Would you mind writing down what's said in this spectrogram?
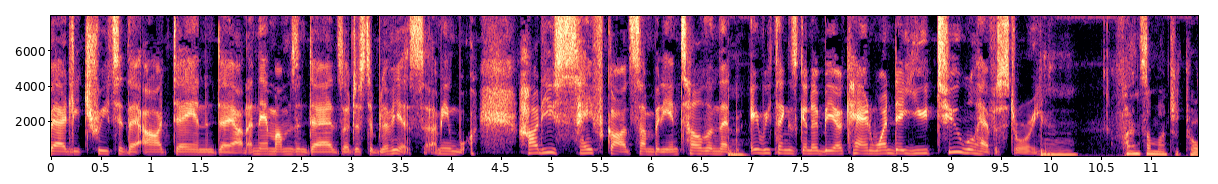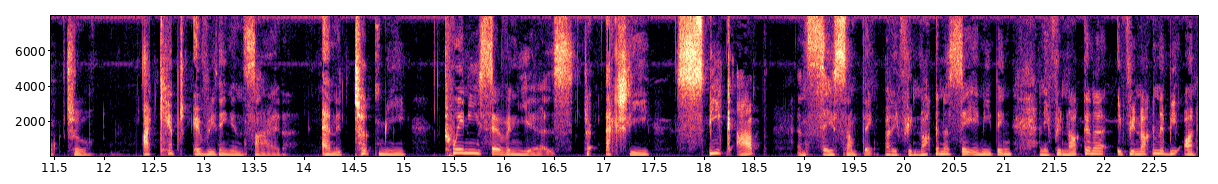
badly treated they are day in and day out, and their mums and dads are just oblivious. I mean, how do you safeguard somebody and tell them that everything's going to be okay, and one day you too will have a story? Mm. Find someone to talk to. I kept everything inside, and it took me 27 years to actually speak up and say something. But if you're not going to say anything, and if you're not going to, if you're not going to be on,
